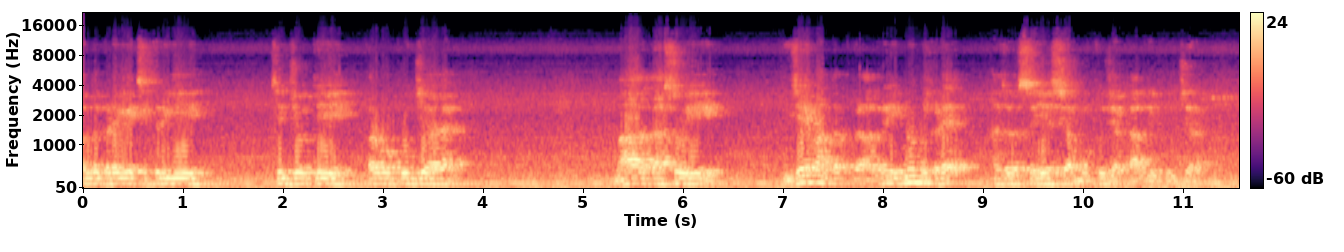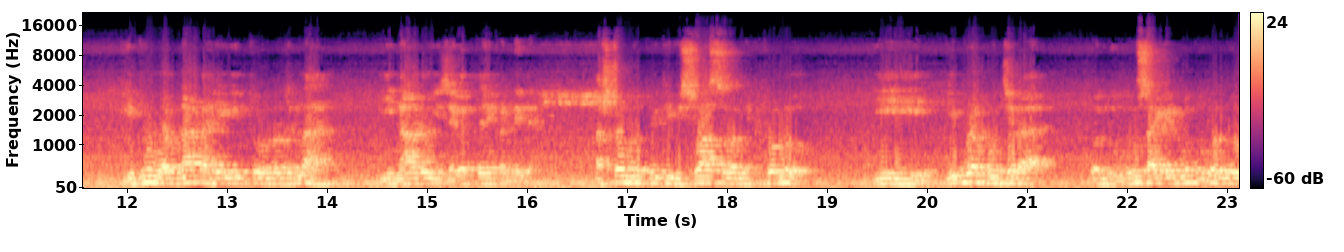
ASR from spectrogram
ಒಂದು ಕಡೆಗೆ ಚಿತ್ರಗಿ, ಚಿಜ್ಯೋತಿ, ಪರಮ ಪೂಜ್ಯ, ಮಹಾದಾಸೋಹಿ ವಿಜಯ ಮಾತಪ್ಪಗಳಾದ್ರೆ ಇನ್ನೊಂದು ಕಡೆ ಹಜರ ಸೈಯದ್ ಶಾ ಮುರ್ತುಜಾ ಕಾದಿ ಪೂಜ್ಯರ. ಇಬ್ರು ಒಡನಾಟ ಹೇಗಿತ್ತು ಅನ್ನೋದನ್ನ ಈ ನಾಡು, ಈ ಜಗತ್ತೇ ಕಂಡಿದೆ. ಅಷ್ಟೊಂದು ಪ್ರೀತಿ, ವಿಶ್ವಾಸವನ್ನು ಇಟ್ಕೊಂಡು ಈ ಇಬ್ಬರ ಪೂಜ್ಯರ ಒಂದು ಉರುಸಾಗಿರ್ಬೋದು ಒಂದು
